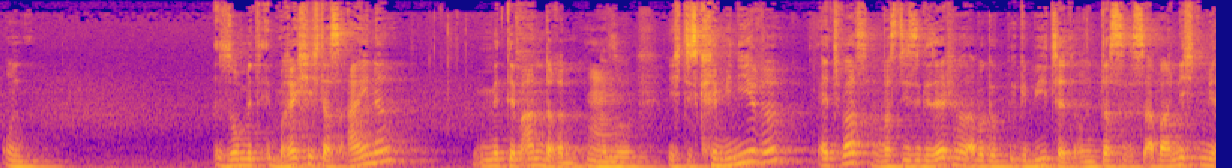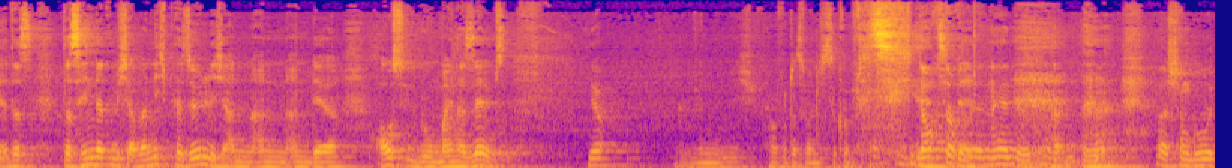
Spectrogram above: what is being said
Und somit breche ich das eine mit dem anderen. Mhm. Also ich diskriminiere etwas, was diese Gesellschaft aber gebietet. Und das ist aber nicht mir, das, das hindert mich aber nicht persönlich an, an, an der Ausübung meiner selbst. Ja. Ich hoffe, das war nicht so kompliziert. Doch, doch, nee, war schon gut.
